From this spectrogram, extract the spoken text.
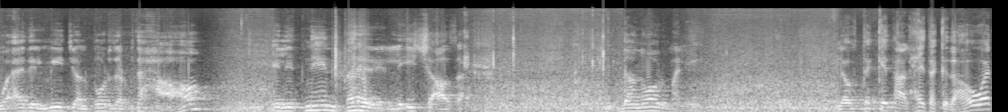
وادي ال medial border بتاعها اهو. الاتنين parallel to each other ده normally لو اتكيت على الحيطة كده اهوت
